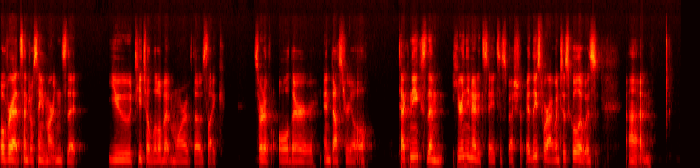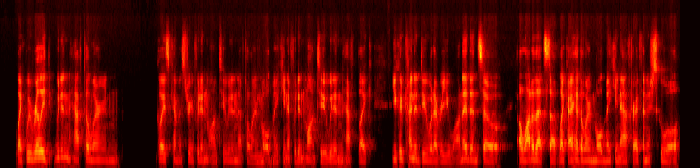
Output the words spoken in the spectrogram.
over at Central St. Martin's that you teach a little bit more of those like sort of older industrial techniques than here in the United States, especially at least where I went to school, it was um, like we really we didn't have to learn glaze chemistry if we didn't want to. We didn't have to learn mold making if we didn't want to. We didn't have like you could kind of do whatever you wanted, and so a lot of that stuff like I had to learn mold making after I finished school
